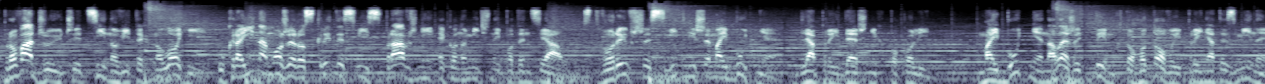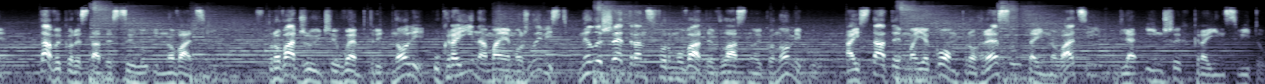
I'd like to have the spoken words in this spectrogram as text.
Впроваджуючи ці нові технології, Україна може розкрити свій справжній економічний потенціал, створивши світліше майбутнє для прийдешніх поколінь. Майбутнє належить тим, хто готовий прийняти зміни та використати силу інновацій. Впроваджуючи Web 3.0, Україна має можливість не лише трансформувати власну економіку, а й стати маяком прогресу та інновацій для інших країн світу.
